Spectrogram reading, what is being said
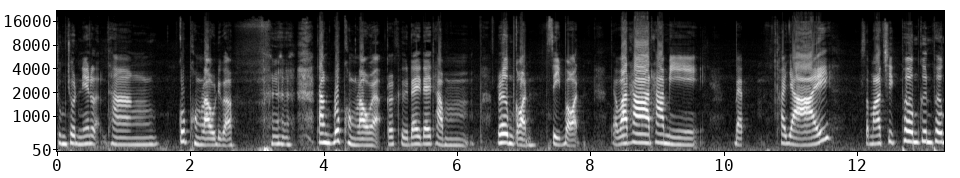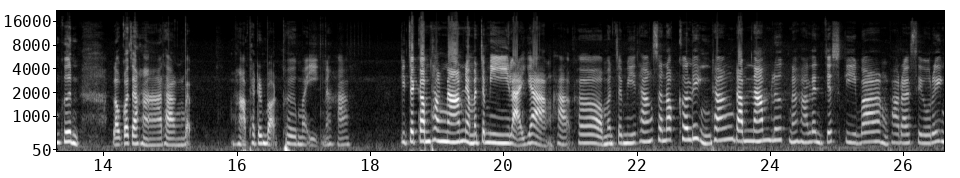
ชุมชนนี้ทางกลุ่มของเราดีกว่า ทางกลุ่มของเราอะ่ะก็คือได้ได้ทำเริ่มก่อน4บอร์ด แต่ว่าถ้าถ้ามีแบบขยายสมาชิกเพิ่มขึ้นเพิ่มขึ้น เราก็จะหาทางแบบหา paddle board เพิ่มมาอีกนะคะ กิจกรรมทางน้ำเนี่ยมันจะมีหลายอย่างค่ะก็มันจะมีทั้ง snorkeling ทั้งดำน้ำลึกนะคะ เล่นเจ็ตสกีบ้าง parasailing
